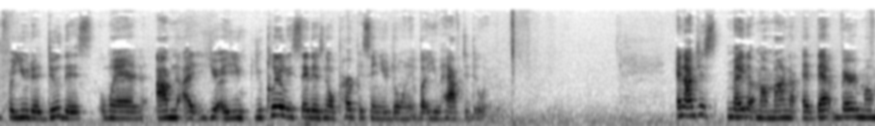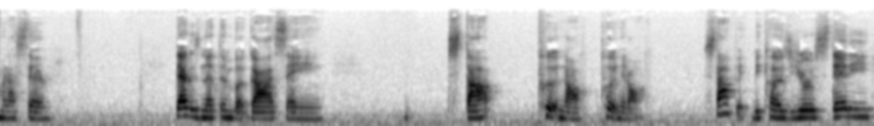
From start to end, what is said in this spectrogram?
for you to do this when I'm I, you, you you clearly say there's no purpose in you doing it, but you have to do it. And I just made up my mind at that very moment. I said, that is nothing but God saying, stop putting off putting it off. Stop it because you're steady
